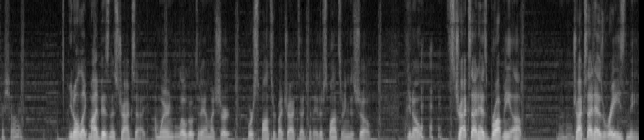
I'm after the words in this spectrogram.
For sure. You know, like my business, Trackside. I'm wearing the logo today on my shirt. We're sponsored by Trackside today. They're sponsoring this show. You know, Trackside has brought me up. Mm-hmm. Trackside has raised me.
